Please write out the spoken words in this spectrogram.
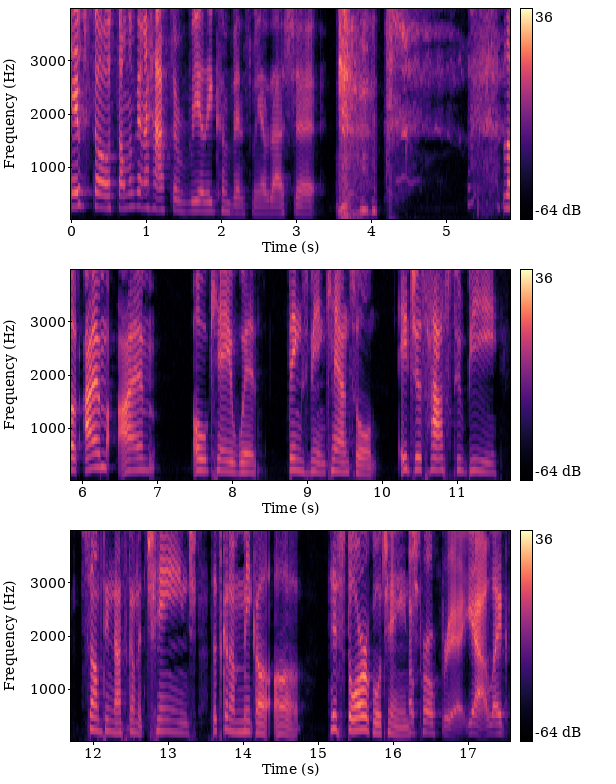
If so, someone's gonna have to really convince me of that shit. Look, I'm I'm okay with things being canceled. It just has to be something that's gonna change. That's gonna make a, a historical change. Appropriate. Yeah. Like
